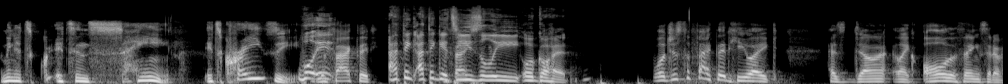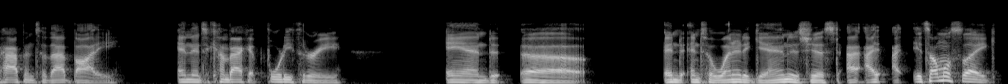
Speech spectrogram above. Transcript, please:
I mean, it's it's insane. It's crazy. Well, the it, fact that I think I think it's fact, easily. Oh, go ahead. Well, just the fact that he like has done like all the things that have happened to that body, and then to come back at 43, and uh, and and to win it again is just I I, I it's almost like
